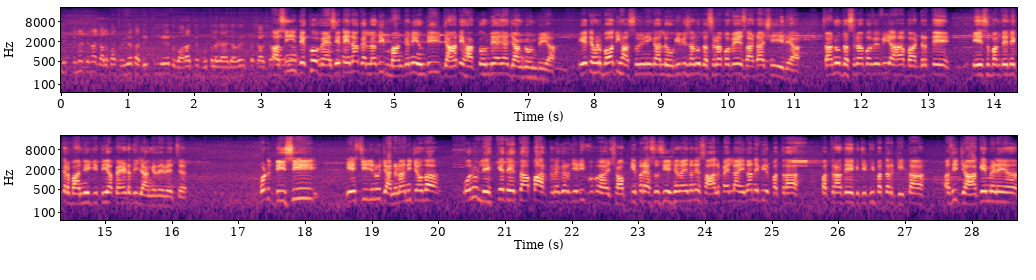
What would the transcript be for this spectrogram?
ਕਿੰਨਾ ਕਿੰਨਾ ਗੱਲਬਾਤ ਹੋਈ ਹੈ ਤੁਹਾਡੀ? ਕੀ ਇਹ ਦੁਬਾਰਾ ਇੱਥੇ ਬੁੱਤ ਲਗਾਇਆ ਜਾਵੇ ਪ੍ਰਸ਼ਾਸਨ ਅਸੀਂ ਦੇਖੋ, ਵੈਸੇ ਤੇ ਇਹਨਾਂ ਗੱਲਾਂ ਦੀ ਮੰਗ ਨਹੀਂ ਹੁੰਦੀ, ਜਾਂ ਤੇ ਹੱਕ ਹੁੰਦੇ ਆ ਜਾਂ ਜੰਗ ਹੁੰਦੀ ਆ। ਇਹ ਤੇ ਹੁਣ ਬਹੁਤ ਹੀ ਹਾਸੋਹੀਣੀ ਗੱਲ ਹੋ ਗਈ ਵੀ ਸਾਨੂੰ ਦੱਸਣਾ ਪਵੇ ਸਾਡਾ ਸ਼ਹੀਦ ਆ। ਸਾਨੂੰ ਦੱਸਣਾ ਪਵੇ ਵੀ ਆਹ ਬਾਰਡਰ ਤੇ ਇਸ ਬੰਦੇ ਨੇ ਕੁਰਬਾਨੀ ਕੀਤੀ ਆ 65 ਦੀ ਜੰਗ ਦੇ ਵਿੱਚ। ਹੁਣ ਡੀਸੀ ਇਸ ਚੀਜ਼ ਨੂੰ ਜਾਣਨਾ ਨਹੀਂ ਚਾਹੁੰਦਾ। ਉਹਨੂੰ ਲਿਖ ਕੇ ਦੇਤਾ ਭਾਰਤ ਨਗਰ ਜਿਹੜੀ ਸ਼ਾਪਕੀਪਰ ਐਸੋਸੀਏਸ਼ਨ ਆ, ਇਹਨਾਂ ਨੇ ਸਾਲ ਪਹਿਲਾਂ ਇਹਨਾਂ ਨੇ ਵੀ ਪੱਤਰਾ, ਪੱਤਰਾਂ ਤੇ ਇੱਕ ਚਿੱਠੀ ਪੱਤਰ ਕੀਤਾ। ਅਸੀਂ ਜਾ ਕੇ ਮਿਲੇ ਆ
